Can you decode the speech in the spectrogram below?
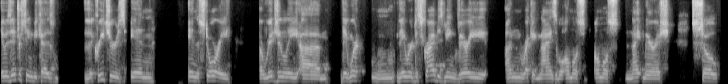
It was interesting because the creatures in in the story originally um, they weren't they were described as being very unrecognizable almost almost nightmarish so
